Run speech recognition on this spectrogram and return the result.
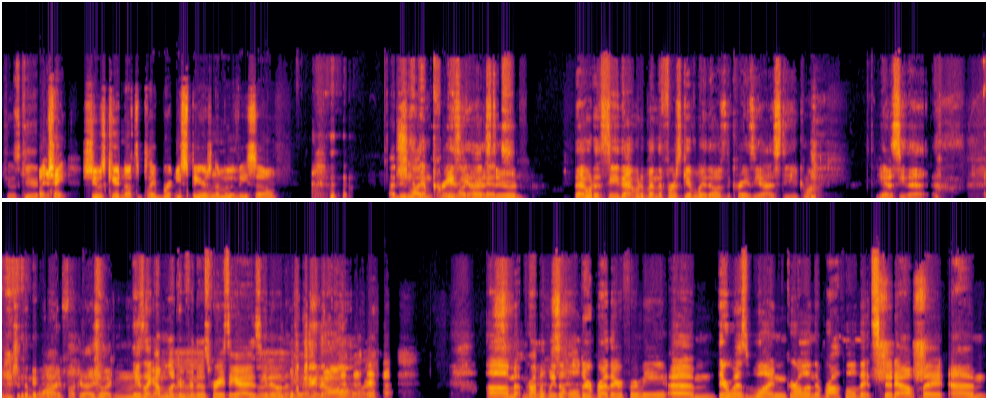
She was cute. But she, she was cute enough to play Britney Spears in the movie, so I do She like had them crazy like eyes, redheads. dude. That would have see that would have been the first giveaway though, is the crazy eyes, Steve. Come on, you got to see that. She had them wide fucking eyes. You're like, He's like, mm. I'm looking for those crazy eyes, you know. Well, you know. Um, probably the older brother for me. Um, there was one girl in the brothel that stood out, but um,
